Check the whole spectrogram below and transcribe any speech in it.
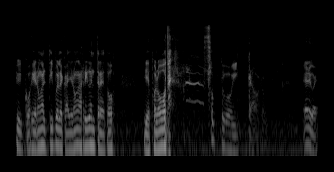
y cogieron al tipo y le cayeron arriba entre todos. Y después lo botaron. Eso estuvo bien, cabrón. Anyway.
